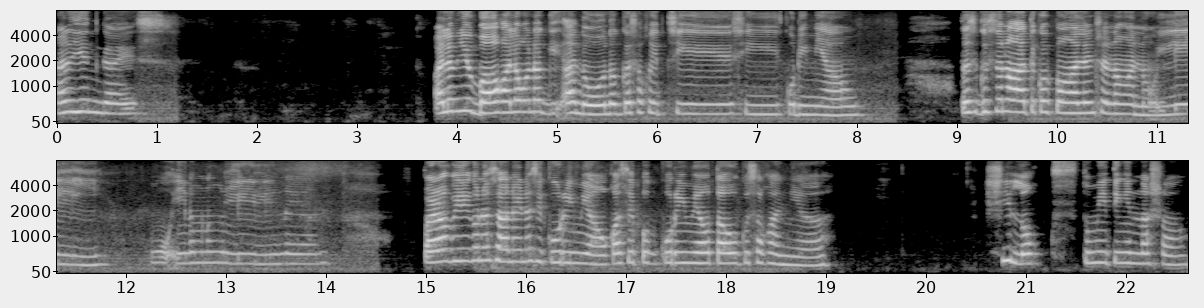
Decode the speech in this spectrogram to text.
Ano yun, guys? Alam niyo ba, akala ko nag, ano, nagkasakit si, si Kurimiao. Tapos gusto ng ate ko pangalan siya ng ano, Lily. Oo, inam ng Lily na yan. Parang feeling ko nasanay na si Kurimiao kasi pag Kurimiao tawag ko sa kanya, she looks, tumitingin na siya.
